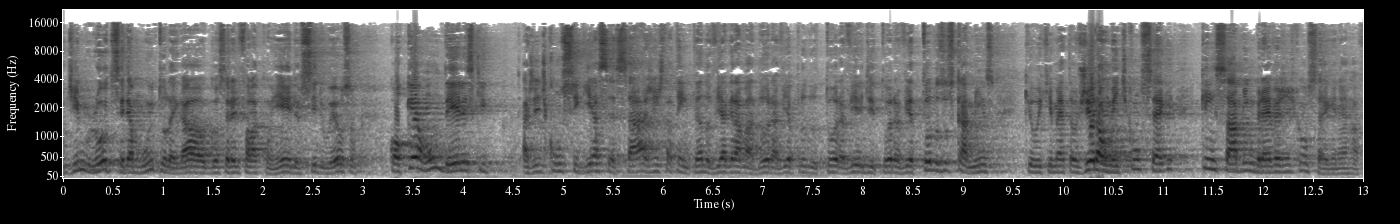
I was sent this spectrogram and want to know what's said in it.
o, Jim Root seria muito legal, eu gostaria de falar com ele, o Sid Wilson, qualquer um deles que a gente conseguir acessar, a gente está tentando via gravadora, via produtora, via editora, via todos os caminhos que o Wikimetal geralmente consegue. Quem sabe em breve a gente consegue, né, Rafa?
